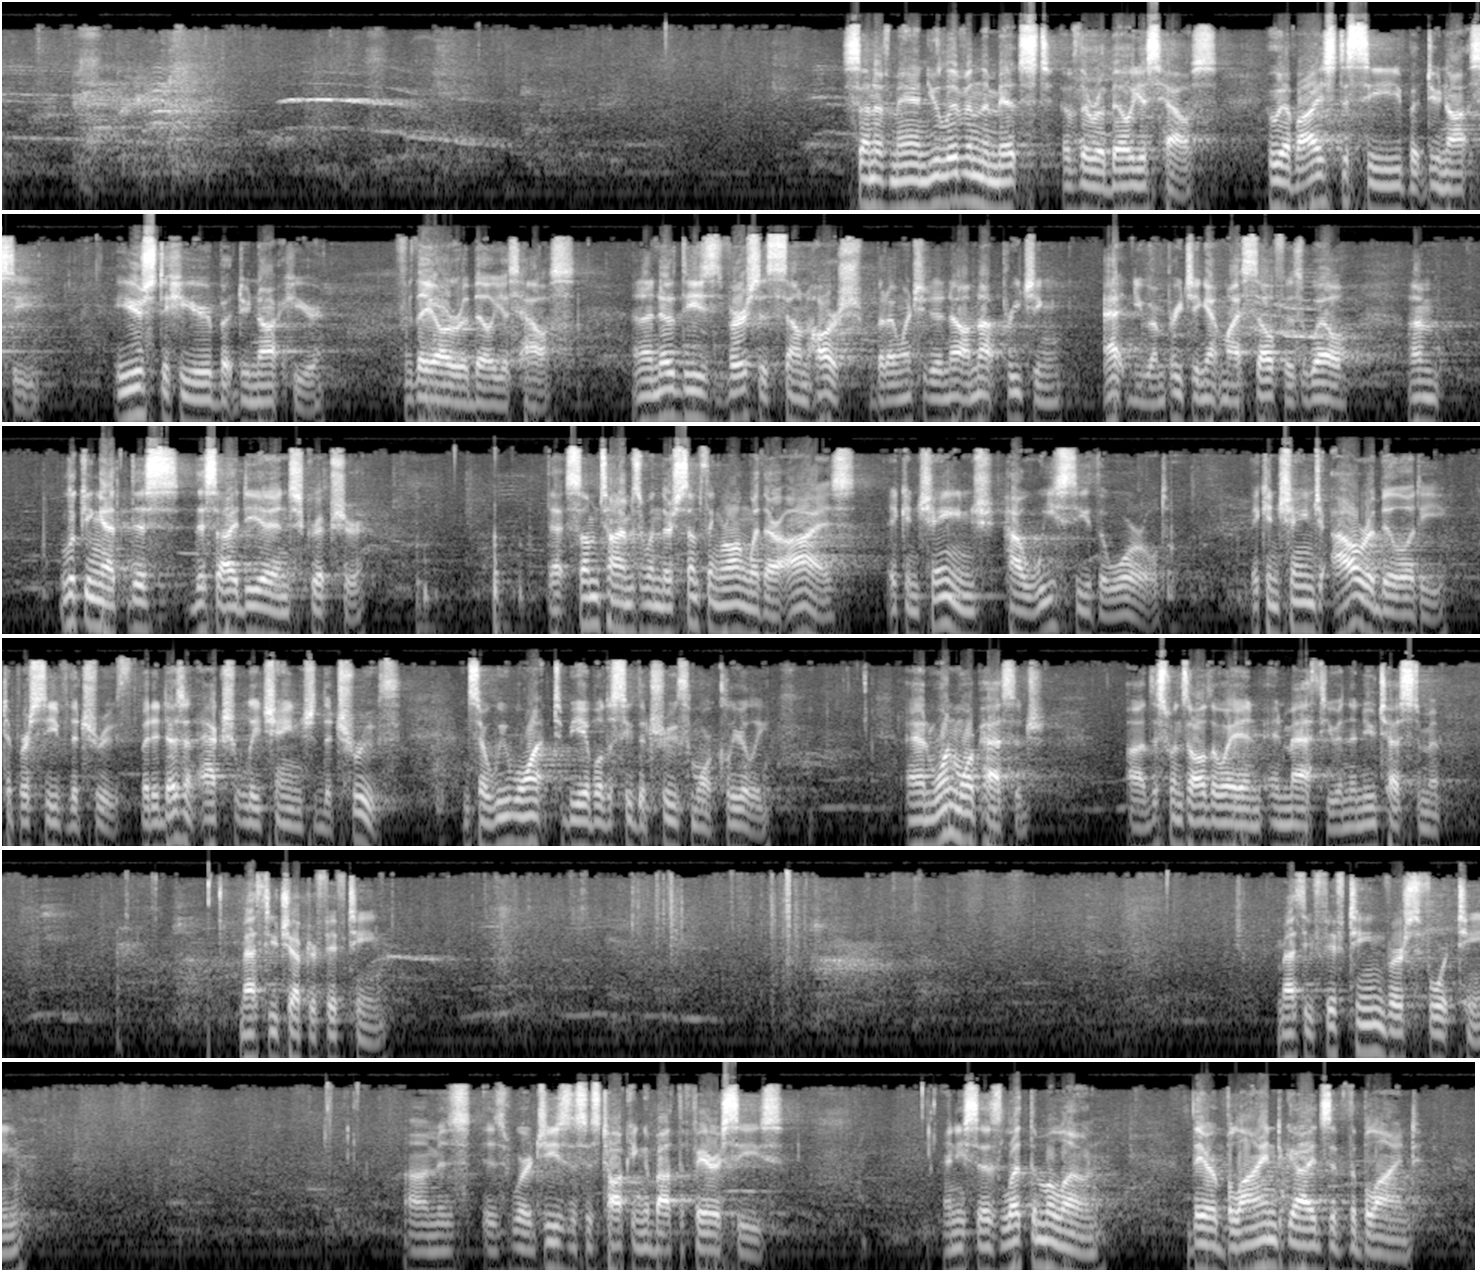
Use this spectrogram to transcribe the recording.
Son of man, you live in the midst of the rebellious house who have eyes to see but do not see, ears to hear but do not hear, for they are a rebellious house. And I know these verses sound harsh, but I want you to know I'm not preaching at you, I'm preaching at myself as well. I'm looking at this, this idea in Scripture that sometimes when there's something wrong with our eyes, it can change how we see the world. It can change our ability to perceive the truth, but it doesn't actually change the truth. And so we want to be able to see the truth more clearly. And one more passage. Uh, this one's all the way in, in Matthew, in the New Testament. Matthew chapter 15. Matthew 15, verse 14, um, is, is where Jesus is talking about the Pharisees. And he says, Let them alone. They are blind guides of the blind.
